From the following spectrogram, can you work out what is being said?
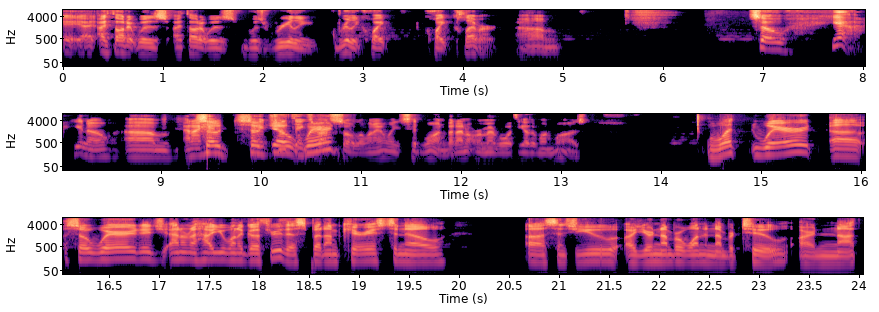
I, I, thought it was I thought it was was really really quite quite clever. Um, so yeah, you know, um, and I So- had, so, I had Joe, two things where- about Solo, and I only said one, but I don't remember what the other one was. What where uh so where did you I don't know how you want to go through this, but I'm curious to know uh since you are your number 1 and number 2 are not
